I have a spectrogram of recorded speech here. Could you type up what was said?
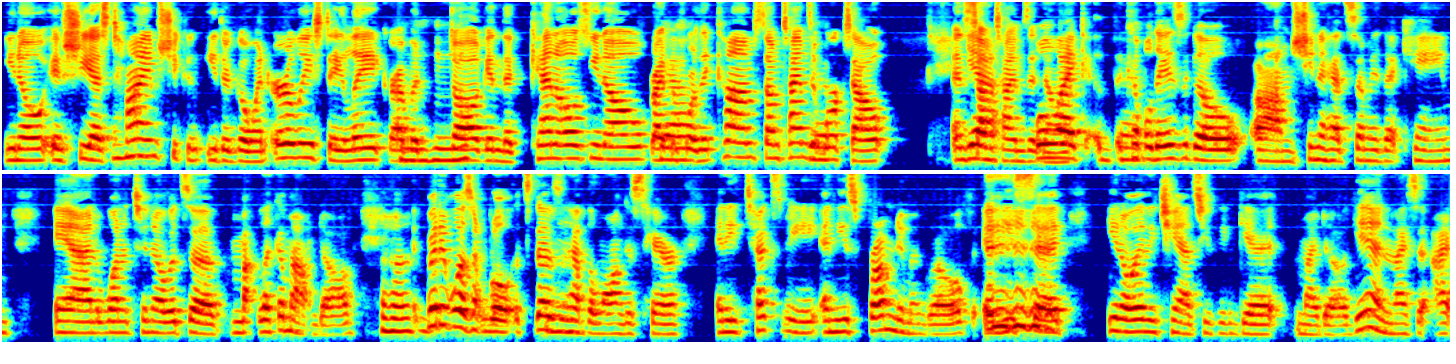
you know, if she has Mhm. time, she can either go in early, stay late, grab Mhm. a dog in the kennels, you know, right Yeah. before they come. Sometimes Yeah. it works out, and Yeah. sometimes it Well, like a couple days ago, um, Sheana had somebody that came and wanted to know it's a like a mountain dog, Uh-huh. but it wasn't real. It doesn't Mhm. have the longest hair. And he texted me, and he's from Newman Grove, and he said, you know, any chance you can get my dog in? And I said, I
